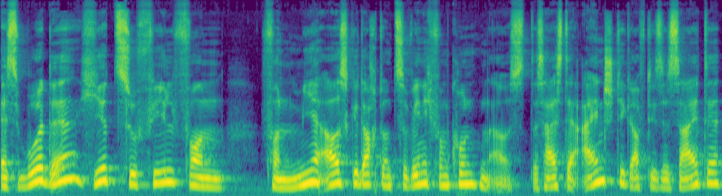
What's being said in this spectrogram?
es wurde hier zu viel von, von mir ausgedacht und zu wenig vom Kunden aus. Das heißt, der Einstieg auf diese Seite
